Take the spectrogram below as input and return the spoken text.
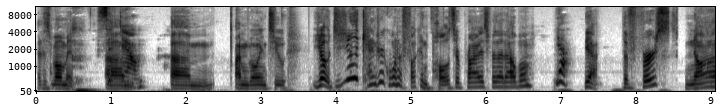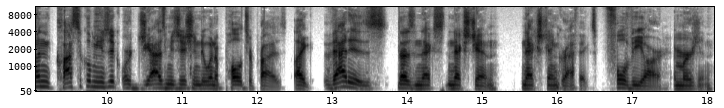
at this moment, Sit Um, down. um, I'm going to. Yo, did you know that Kendrick won a fucking Pulitzer Prize for that album? Yeah. Yeah, the first non-classical music or jazz musician to win a Pulitzer Prize. Like that is that is next next gen next gen graphics, full VR immersion.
